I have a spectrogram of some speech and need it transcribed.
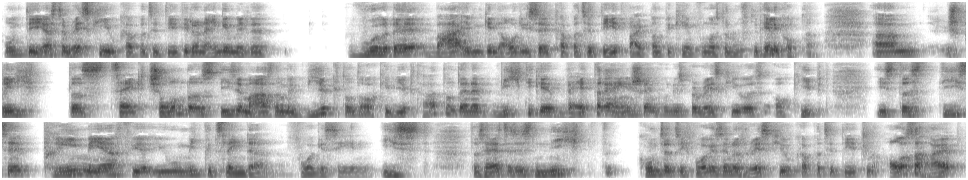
Und die erste Rescue-Kapazität, die dann eingemeldet wurde, war eben genau diese Kapazität Waldbrandbekämpfung aus der Luft mit Helikoptern. Ähm, sprich, das zeigt schon, dass diese Maßnahme wirkt und auch gewirkt hat. Und eine wichtige weitere Einschränkung, die es bei Rescuers auch gibt, ist, dass diese primär für EU-Mitgliedsländer vorgesehen ist. Das heißt, es ist nicht grundsätzlich vorgesehen, dass Rescue-Kapazitäten außerhalb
